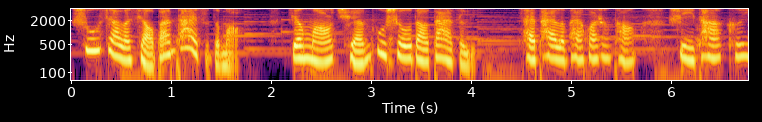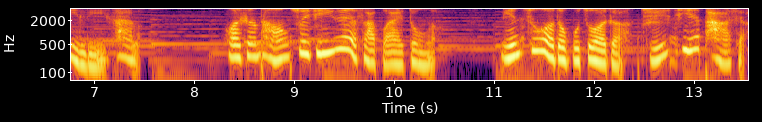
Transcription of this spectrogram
梳下了小半袋子的毛，将毛全部收到袋子里，才拍了拍花生糖，示意他可以离开了。花生糖最近越发不爱动了，连坐都不坐着，直接趴下，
